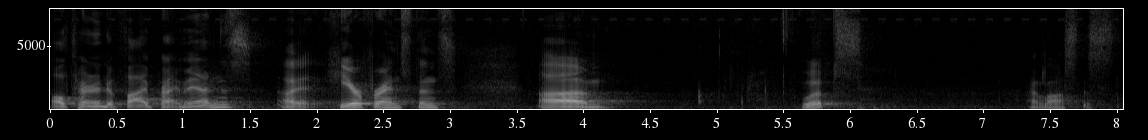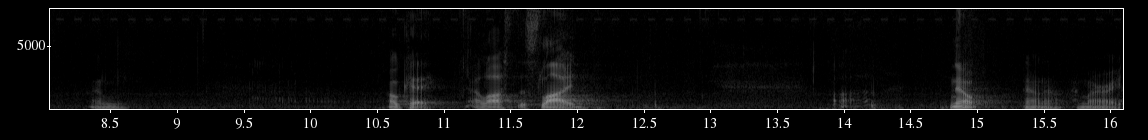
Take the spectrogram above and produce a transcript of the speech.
alternative 5' prime ends. Uh, here, for instance, um, whoops, I lost this. Okay, I lost the slide. Uh, no, no, no, I'm all right.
